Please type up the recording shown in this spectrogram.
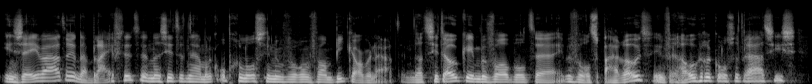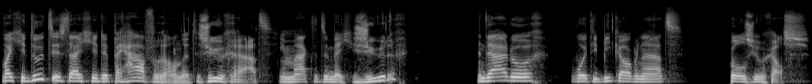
in zeewater, daar blijft het. En dan zit het namelijk opgelost in een vorm van bicarbonaat. En dat zit ook in bijvoorbeeld, uh, in bijvoorbeeld spaarrood, in veel hogere concentraties. Wat je doet is dat je de pH verandert, de zuurgraad. Je maakt het een beetje zuurder. En daardoor wordt die bicarbonaat koolzuurgas.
